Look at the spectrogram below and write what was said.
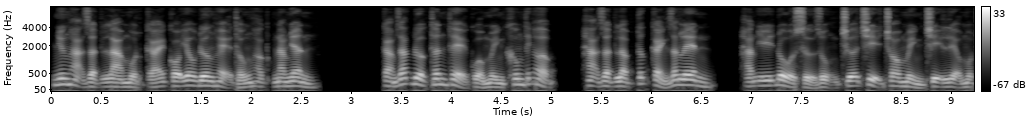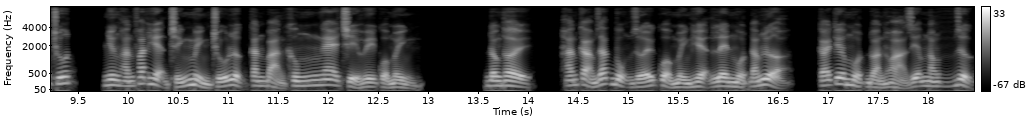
nhưng hạ giật là một cái có yêu đương hệ thống hoặc nam nhân. Cảm giác được thân thể của mình không thích hợp, hạ giật lập tức cảnh giác lên, hắn ý đồ sử dụng chữa trị cho mình trị liệu một chút, nhưng hắn phát hiện chính mình chú lực căn bản không nghe chỉ huy của mình. Đồng thời, hắn cảm giác bụng dưới của mình hiện lên một đám lửa, cái kia một đoàn hỏa diễm nóng rực,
